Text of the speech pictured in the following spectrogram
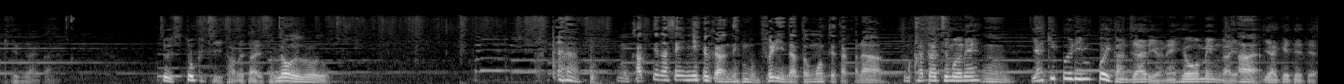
きてるんじゃないかな。ちょっと一口食べたいそれどうぞどうぞ。もう勝手な先入観でもうプリンだと思ってたから、形もね、うん。焼きプリンっぽい感じあるよね。表面がはい焼けてて。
